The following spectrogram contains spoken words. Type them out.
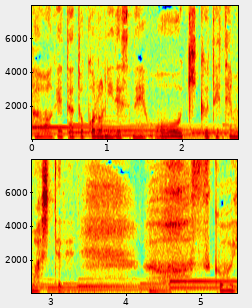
顔を上げたところにですね大きく出てましてね。うわすごい。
